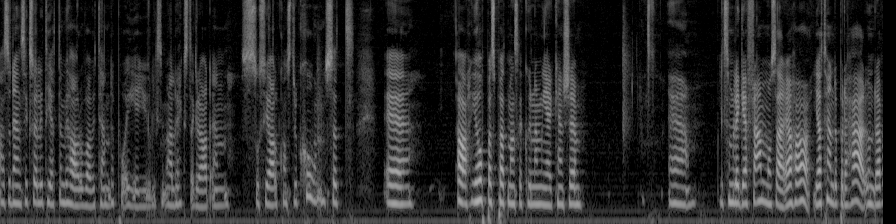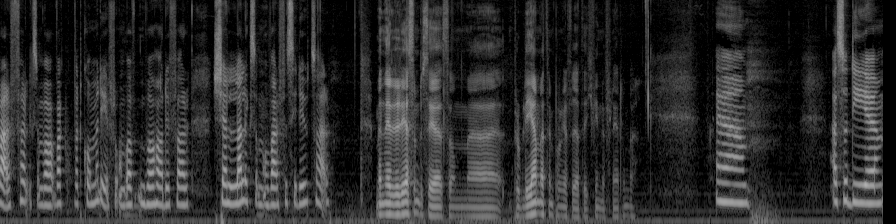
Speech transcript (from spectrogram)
alltså den sexualiteten vi har och vad vi tänder på är ju liksom i allra högsta grad en social konstruktion. Så att, eh, ja, jag hoppas på att man ska kunna mer kanske eh, liksom lägga fram och så här, jaha, jag tänder på det här, undrar varför, liksom, var, vart, vart kommer det ifrån, vad, vad har det för källa liksom, och varför ser det ut så här? Men är det det som du ser som eh, problemet med pornografi, att det är kvinnoförnedrande? Eh, alltså det,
